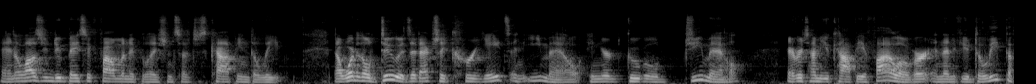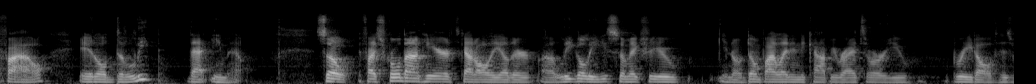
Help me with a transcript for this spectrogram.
and allows you to do basic file manipulation such as copy and delete. Now, what it'll do is it actually creates an email in your Google Gmail every time you copy a file over, and then if you delete the file, it'll delete that email. So if I scroll down here, it's got all the other uh, legalese. So make sure you you know don't violate any copyrights or you read all of his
